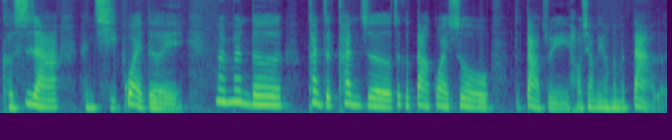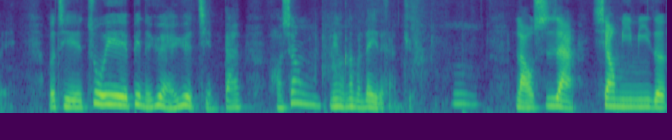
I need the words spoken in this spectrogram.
可是啊，很奇怪的诶，慢慢的看着看着，这个大怪兽的大嘴好像没有那么大了诶，而且作业变得越来越简单。好像没有那么累的感觉。嗯，老师啊，笑眯眯的，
